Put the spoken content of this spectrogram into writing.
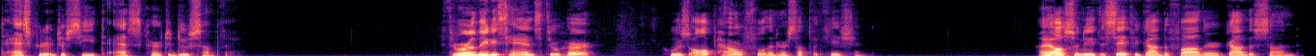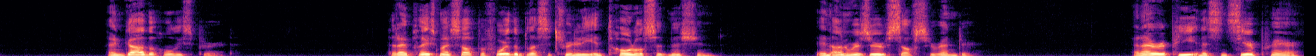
to ask her to intercede, to ask her to do something. Through Our Lady's hands, through her who is all powerful in her supplication. I also need to say to God the Father, God the Son, and God the Holy Spirit, that I place myself before the Blessed Trinity in total submission, in unreserved self surrender. And I repeat in a sincere prayer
